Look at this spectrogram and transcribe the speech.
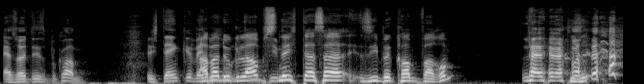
er sollte es bekommen. Ich denke, wenn dich. Aber du, du so glaubst Team- nicht, dass er sie bekommt. Warum? Nein, nein, nein.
